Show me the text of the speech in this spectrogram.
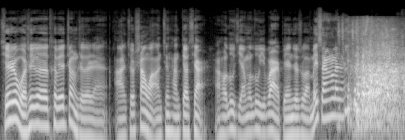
其实我是一个特别正直的人啊，就上网经常掉线儿，然后录节目录一半，别人就说没声了。呢。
